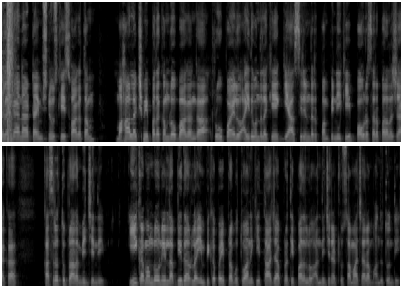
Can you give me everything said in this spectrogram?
తెలంగాణ టైమ్స్ న్యూస్కి స్వాగతం. మహాలక్ష్మి పథకంలో భాగంగా రూపాయలు ఐదు వందలకే గ్యాస్ సిలిండర్ పంపిణీకి పౌర సరఫరాల శాఖ కసరత్తు ప్రారంభించింది. ఈ క్రమంలోనే లబ్ధిదారుల ఎంపికపై ప్రభుత్వానికి తాజా ప్రతిపాదనలు అందించినట్లు సమాచారం అందుతుంది.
